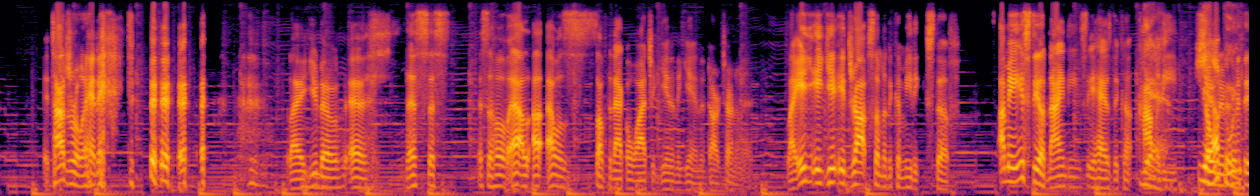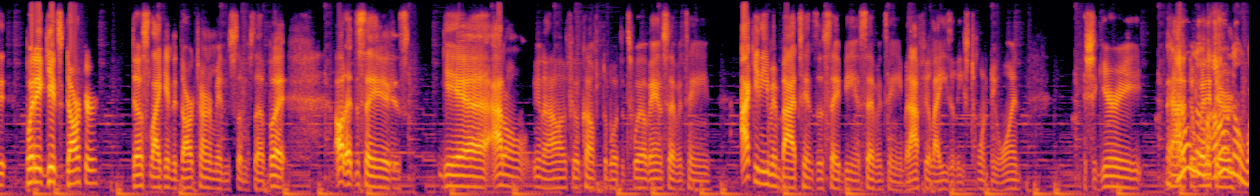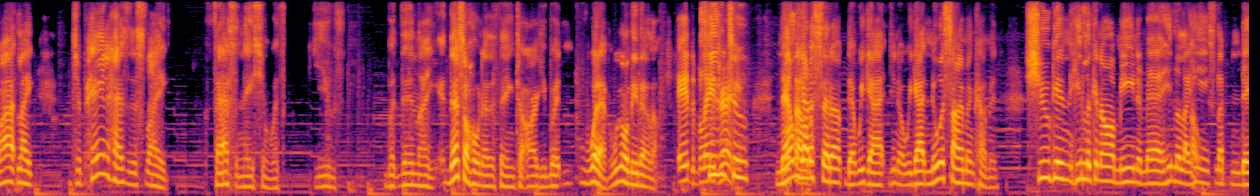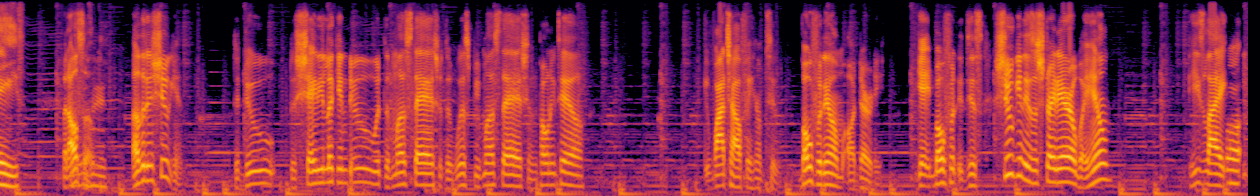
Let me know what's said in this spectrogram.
Tanjiro had. like you know, uh, that's that's that's a whole. I, I, I was something I could watch again and again. The Dark Tournament. Like it, it, it drops some of the comedic stuff. I mean, it's still '90s. It has the co- comedy Yeah, shonen feel with it, but it gets darker, just like in the Dark Tournament and some stuff. But all that to say is, yeah, I don't, you know, I don't feel comfortable with the 12 and 17. I can even buy Tenzo say being 17, but I feel like he's at least 21. Shigiri, I don't know. I don't know why. Like Japan has this like fascination with youth, but then like that's a whole nother thing to argue. But whatever, we're gonna leave that alone. and the Blade Season Dragon. two. Now That's we got a setup that we got. You know, we got new assignment coming. Shugen, he looking all mean and mad. He look like Oh. he ain't slept in days. But You know what also, other than Shugen, the dude, the shady looking dude with the mustache, with the wispy mustache and ponytail, watch out for him too. Both of them are dirty. Get both of just Shugen is a straight arrow, but him, he's like Well,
